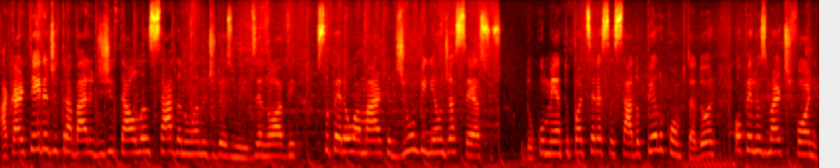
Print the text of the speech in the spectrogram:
A carteira de trabalho digital lançada no ano de 2019 superou a marca de um bilhão de acessos o documento pode ser acessado pelo computador ou pelo smartphone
